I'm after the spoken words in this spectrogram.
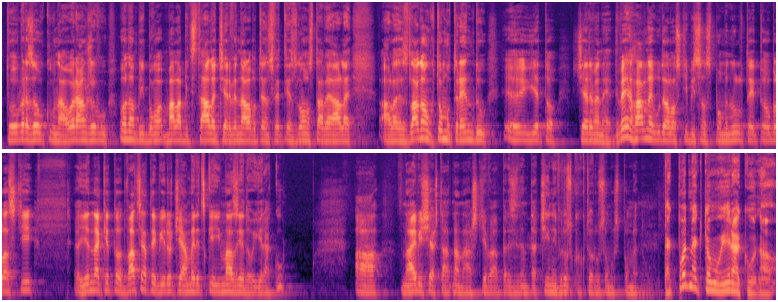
tú obrazovku na oranžovú. Ona by mala byť stále červená, lebo ten svet je v zlom stave, ale, ale vzhľadom k tomu trendu e, je to červené. Dve hlavné udalosti by som spomenul v tejto oblasti. Jednak je to 20. výročie americkej invázie do Iraku a najvyššia štátna návšteva prezidenta Číny v Rusku, ktorú som už spomenul. Tak poďme k tomu Iraku. No,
